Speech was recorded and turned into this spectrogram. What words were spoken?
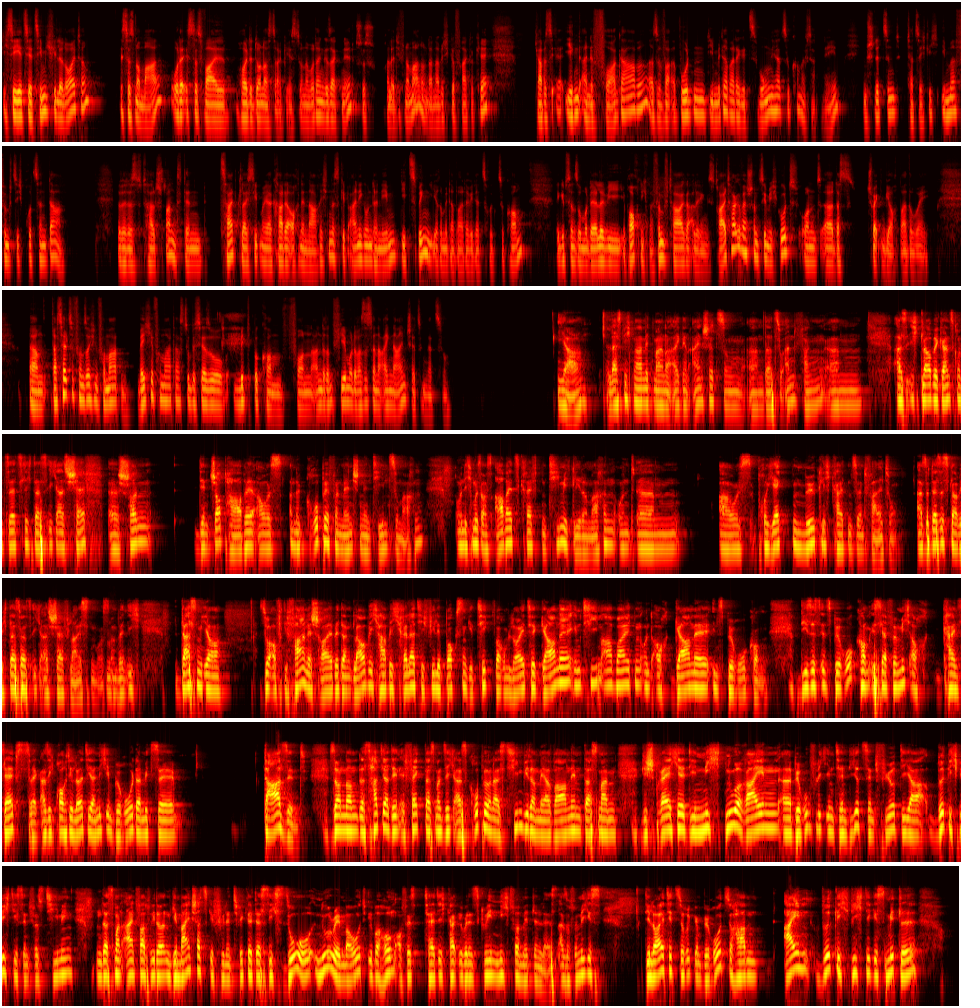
ich sehe jetzt hier ziemlich viele Leute. Ist das normal oder ist das, weil heute Donnerstag ist? Und dann wurde dann gesagt, nee, das ist relativ normal. Und dann habe ich gefragt, okay, gab es irgendeine Vorgabe? Also war, wurden die Mitarbeiter gezwungen herzukommen? Ich habe gesagt, nee, im Schnitt sind tatsächlich immer 50 Prozent da. Also das ist total spannend, denn zeitgleich sieht man ja gerade auch in den Nachrichten, es gibt einige Unternehmen, die zwingen ihre Mitarbeiter wieder zurückzukommen. Da gibt es dann so Modelle wie, ihr braucht nicht mehr fünf Tage, allerdings drei Tage wäre schon ziemlich gut und äh, das tracken wir auch, by the way. Ähm, was hältst du von solchen Formaten? Welche Formate hast du bisher so mitbekommen von anderen Firmen oder was ist deine eigene Einschätzung dazu? Ja, lass mich mal mit meiner eigenen Einschätzung ähm, dazu anfangen. Ähm, also ich glaube ganz grundsätzlich, dass ich als Chef äh, schon den Job habe, aus einer Gruppe von Menschen ein Team zu machen. Und ich muss aus Arbeitskräften Teammitglieder machen und ähm, aus Projekten Möglichkeiten zur Entfaltung. Also das ist, glaube ich, das, was ich als Chef leisten muss. Und wenn ich das mir so auf die Fahne schreibe, dann glaube ich, habe ich relativ viele Boxen getickt, warum Leute gerne im Team arbeiten und auch gerne ins Büro kommen. Dieses ins Büro kommen ist ja für mich auch kein Selbstzweck. Also ich brauche die Leute ja nicht im Büro, damit sie da sind, sondern das hat ja den Effekt, dass man sich als Gruppe und als Team wieder mehr wahrnimmt, dass man Gespräche, die nicht nur rein äh, beruflich intendiert sind, führt, die ja wirklich wichtig sind fürs Teaming und dass man einfach wieder ein Gemeinschaftsgefühl entwickelt, das sich so nur remote über Homeoffice-Tätigkeit über den Screen nicht vermitteln lässt. Also für mich ist die Leute zurück im Büro zu haben ein wirklich wichtiges Mittel,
